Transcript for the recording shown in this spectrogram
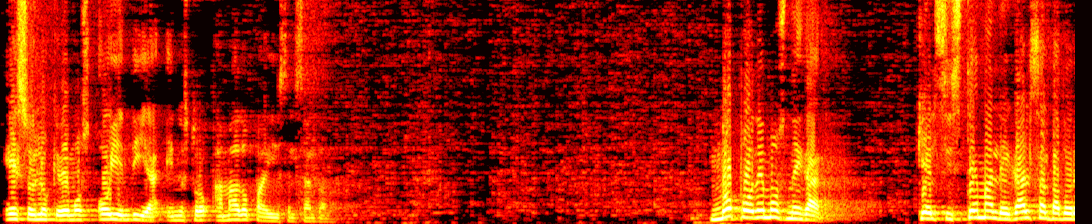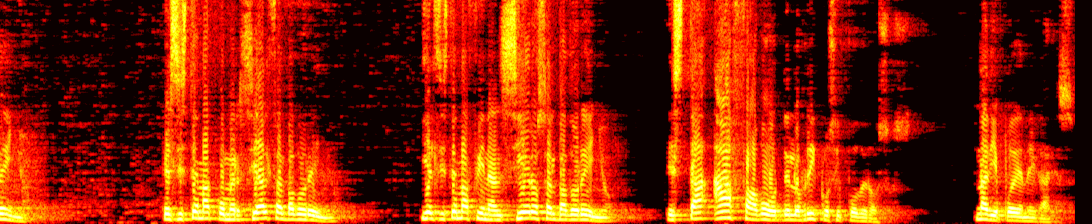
eso es lo que vemos hoy en día en nuestro amado país, El Salvador. No podemos negar que el sistema legal salvadoreño, el sistema comercial salvadoreño y el sistema financiero salvadoreño está a favor de los ricos y poderosos. Nadie puede negar eso.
